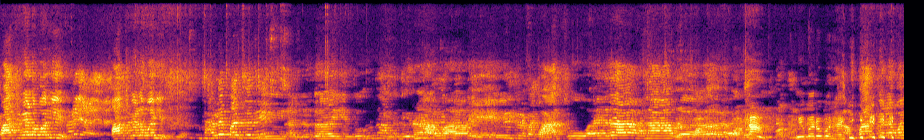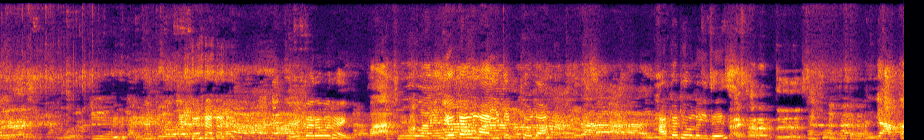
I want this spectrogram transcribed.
पाच वेळा वही पाच वेळा वही झाले पाच जणी? इंद इंदू इंदिराबाई पाचू वैरा मी बरोबर आहे. मी बरोबर आहे. पाचू यो का मा इथे ठेवला? हा का ठेवला या आता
